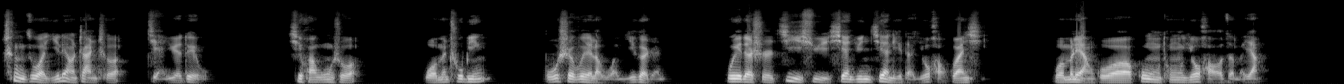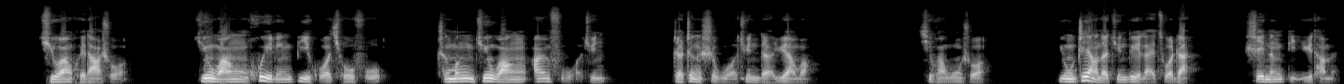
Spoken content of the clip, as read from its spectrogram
乘坐一辆战车，检阅队伍。齐桓公说：“我们出兵不是为了我一个人，为的是继续先君建立的友好关系。我们两国共同友好，怎么样？”屈完回答说：“君王会领敝国求福，承蒙君王安抚我军，这正是我军的愿望。”齐桓公说：“用这样的军队来作战，谁能抵御他们？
